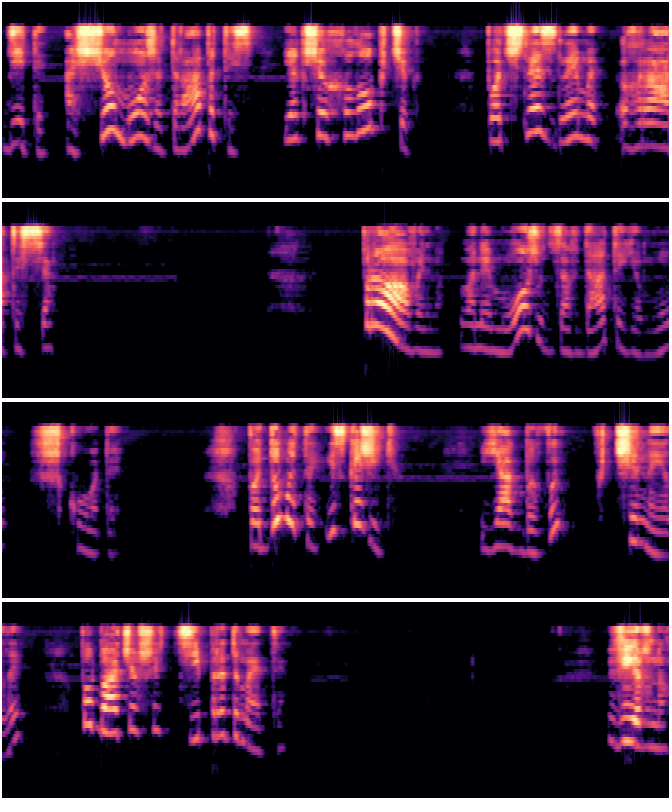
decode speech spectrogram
Діти, а що може трапитись, якщо хлопчик почне з ними гратися? Правильно, вони можуть завдати йому шкоди. Подумайте і скажіть, як би ви вчинили, побачивши ці предмети? Вірно,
